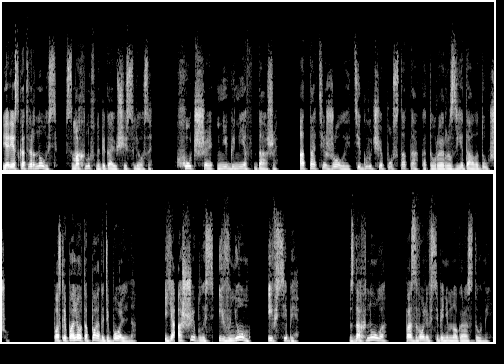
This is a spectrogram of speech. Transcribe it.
Я резко отвернулась, смахнув набегающие слезы. Худшее не гнев даже, а та тяжелая, тягучая пустота, которая разъедала душу. После полета падать больно. Я ошиблась и в нем, и в себе. Вздохнула, позволив себе немного раздумий.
